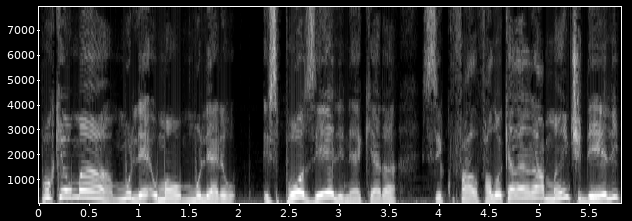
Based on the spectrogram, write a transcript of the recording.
porque uma mulher, uma mulher expôs ele, né? Que era. Se fal- falou que ela era amante dele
